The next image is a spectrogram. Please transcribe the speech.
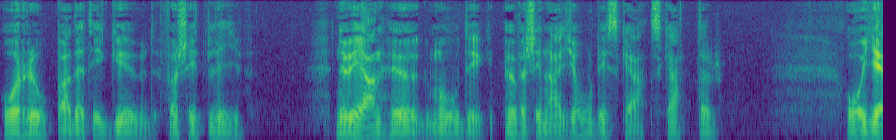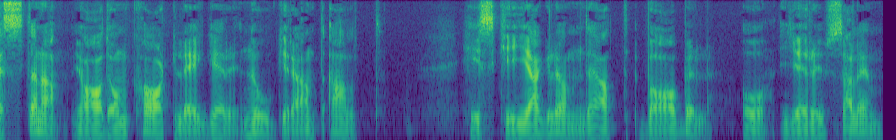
och ropade till Gud för sitt liv. Nu är han högmodig över sina jordiska skatter. Och gästerna, ja, de kartlägger noggrant allt. Hiskia glömde att Babel och Jerusalem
